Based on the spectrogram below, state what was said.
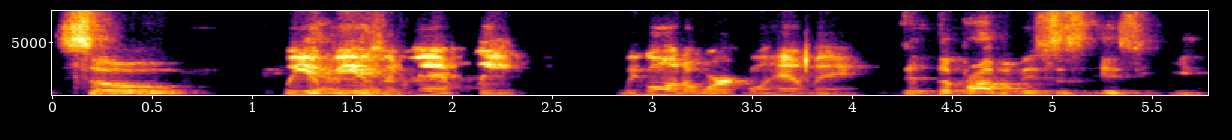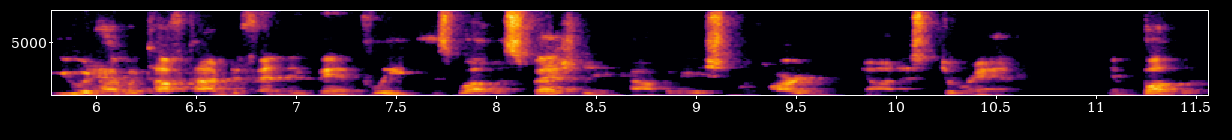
so we yeah, abusing Van, VanVleet. We going to work on him, man. The, the problem is, is, is you, you, would have a tough time defending VanVleet as well, especially in combination with Harden, Giannis, Durant, and Butler.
